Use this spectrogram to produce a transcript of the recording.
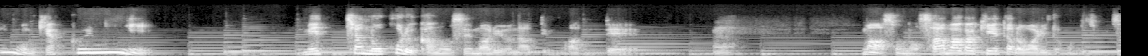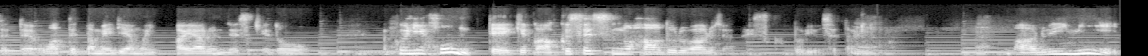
でも逆に、めっちゃ残る可能性もあるよなっていうのがあって、うん、まあそのサーバーが消えたら終わりとかもそうやって終わってったメディアもいっぱいあるんですけど、逆に本って結構アクセスのハードルがあるじゃないですか、取り寄せたりとか。うん。まあ、ある意味、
